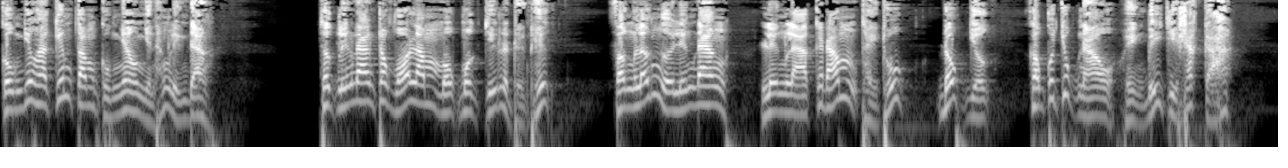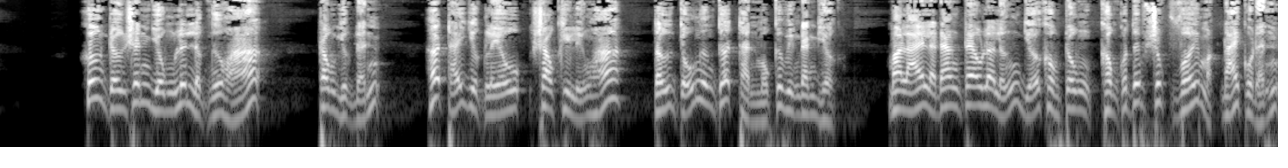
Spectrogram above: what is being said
cùng với Hoa Kiếm Tâm cùng nhau nhìn hắn luyện đan. Thực luyện đan trong võ lâm một mực chỉ là truyền thuyết. Phần lớn người luyện đan liền là cái đám thầy thuốc, đốt dược, không có chút nào huyền bí chi sắc cả. Khương Trường Sinh dùng linh lực ngự hỏa, trong dược đỉnh, hết thảy dược liệu sau khi luyện hóa, tự chủ ngưng kết thành một cái viên đan dược, mà lại là đang treo lơ lửng giữa không trung, không có tiếp xúc với mặt đáy của đỉnh.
